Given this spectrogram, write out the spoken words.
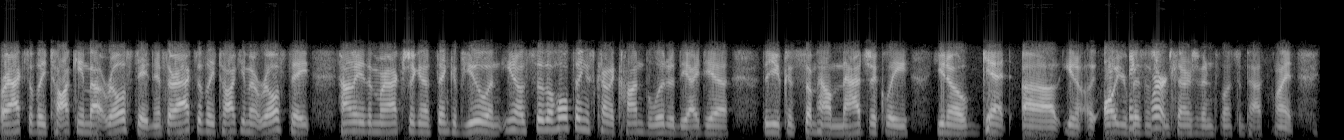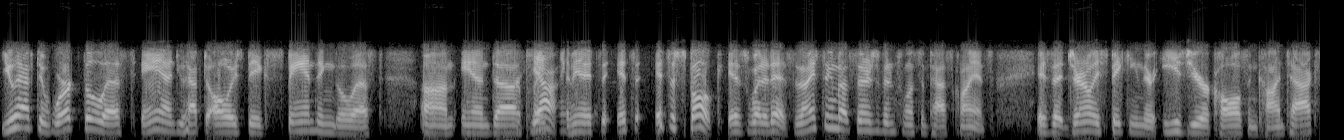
or actively talking about real estate. And if they're actively talking about real estate, how many of them are actually going to think of you? And you know, so the whole thing is kind of convoluted. The idea that you can somehow magically, you know, get uh, you know all your business work. from centers of influence and past clients. You have to work the list, and you have to always be expanding the list um, and uh, yeah, I mean it's it's it's a spoke is what it is. The nice thing about centers of influence and past clients is that generally speaking, they're easier calls and contacts.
